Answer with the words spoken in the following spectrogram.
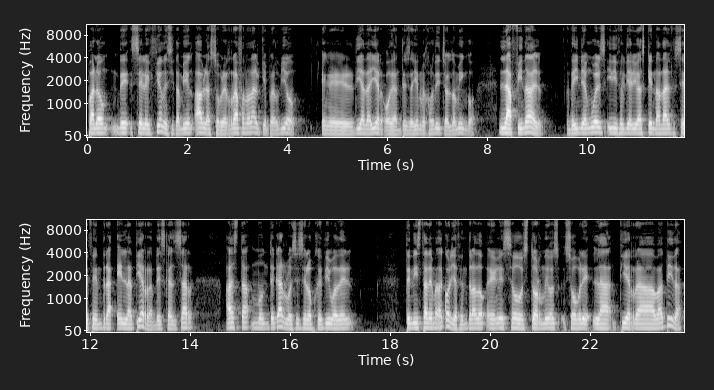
parón de selecciones y también habla sobre Rafa Nadal que perdió en el día de ayer o de antes de ayer mejor dicho el domingo la final de Indian Wells y dice el diario es que Nadal se centra en la tierra descansar hasta Monte Carlo ese es el objetivo del tenista de Madacoria centrado en esos torneos sobre la tierra batida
